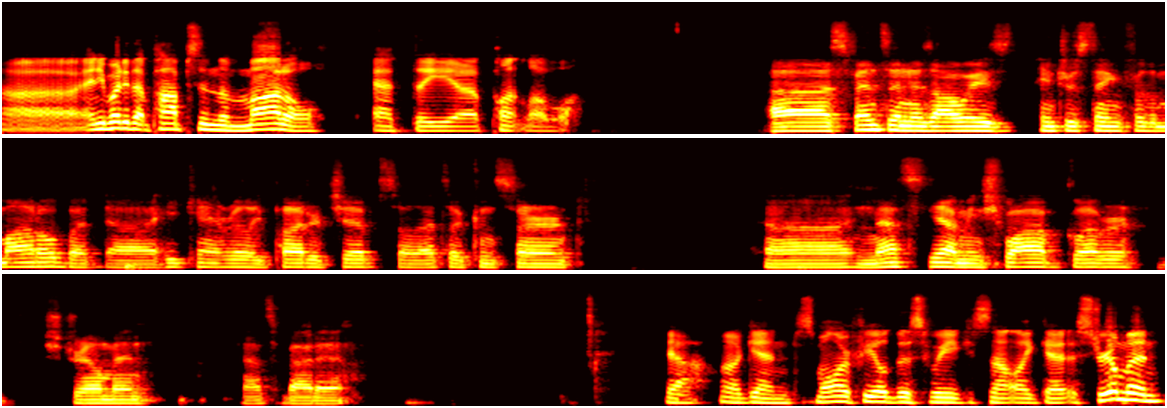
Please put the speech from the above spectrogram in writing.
uh, anybody that pops in the model at the uh, punt level. Uh, Svensson is always interesting for the model, but uh, he can't really putt or chip, so that's a concern. Uh, and that's yeah, I mean Schwab, Glover, Streelman, that's about it. Yeah. Again, smaller field this week. It's not like uh, Streelman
